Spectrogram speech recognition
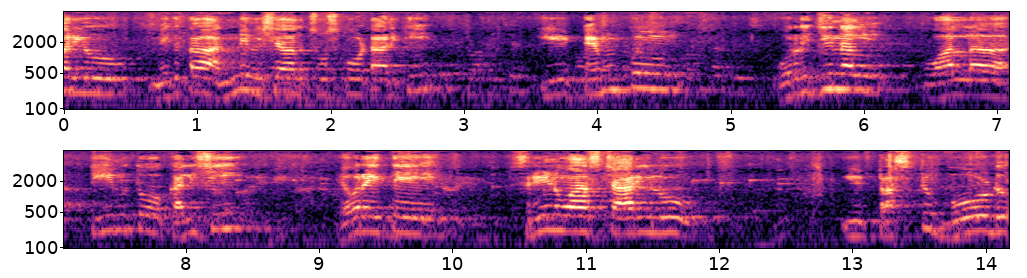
మరియు మిగతా అన్ని విషయాలు చూసుకోవటానికి ఈ టెంపుల్ ఒరిజినల్ వాళ్ళ టీంతో కలిసి ఎవరైతే శ్రీనివాసాచార్యులు ఈ ట్రస్ట్ బోర్డు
